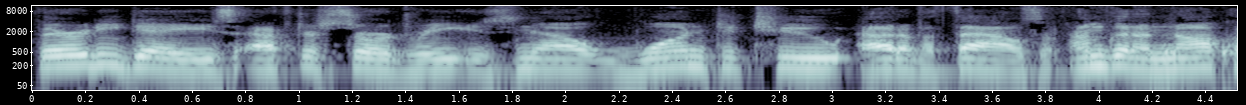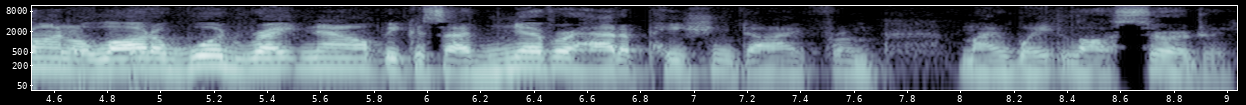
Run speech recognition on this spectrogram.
30 days after surgery is now 1 to 2 out of a 1,000. I'm going to knock on a lot of wood right now because I've never had a patient die from my weight loss surgery.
